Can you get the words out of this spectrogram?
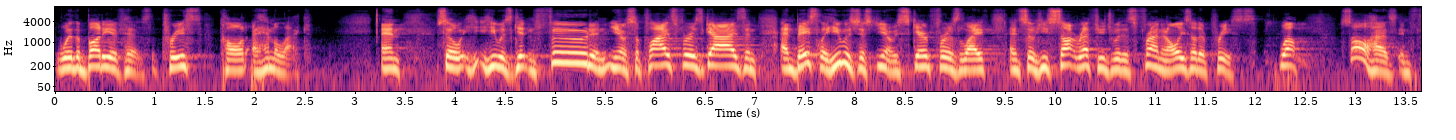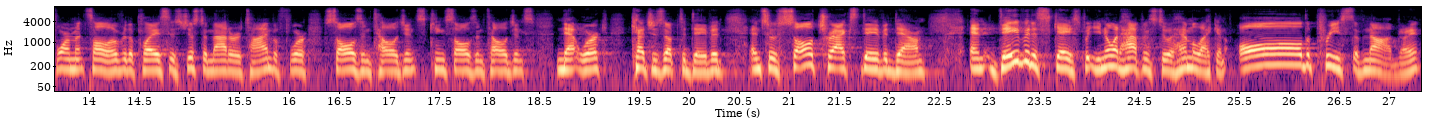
with a buddy of his, the priest called Ahimelech. And so he, was getting food and you know supplies for his guys, and, and basically he was just you know scared for his life, and so he sought refuge with his friend and all these other priests. Well, Saul has informants all over the place. It's just a matter of time before Saul's intelligence, King Saul's intelligence network, catches up to David. And so Saul tracks David down, and David escapes. But you know what happens to Ahimelech and all the priests of Nob, right?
